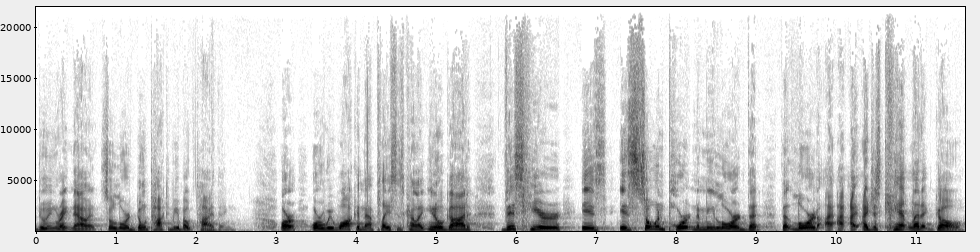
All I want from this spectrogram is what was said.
doing right now. And so Lord, don't talk to me about tithing. Or, or we walk in that place, it's kind of like, you know, God, this here is, is so important to me, Lord, that, that Lord, I, I, I just can't let it go.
